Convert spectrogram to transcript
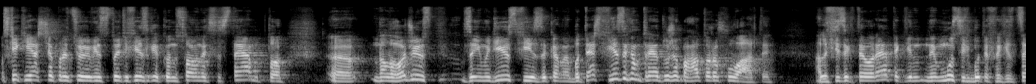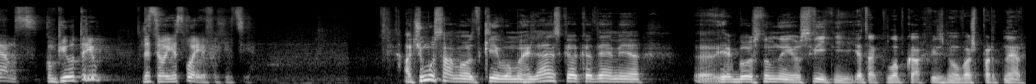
оскільки я ще працюю в інституті фізики конденсованих систем, то е, налагоджуємо взаємодію з фізиками, бо теж фізикам треба дуже багато рахувати. Але фізик-теоретик він не мусить бути фахівцем з комп'ютерів. Для цього є свої фахівці. А чому саме от Києво-Могилянська академія, е, якби основний освітній, я так в лапках візьму ваш партнер,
